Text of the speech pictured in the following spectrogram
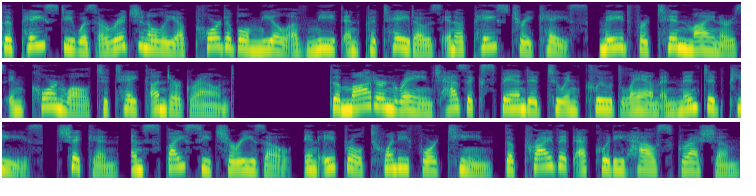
The pasty was originally a portable meal of meat and potatoes in a pastry case, made for tin miners in Cornwall to take underground. The modern range has expanded to include lamb and minted peas, chicken, and spicy chorizo. In April 2014, the private equity house Gresham,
